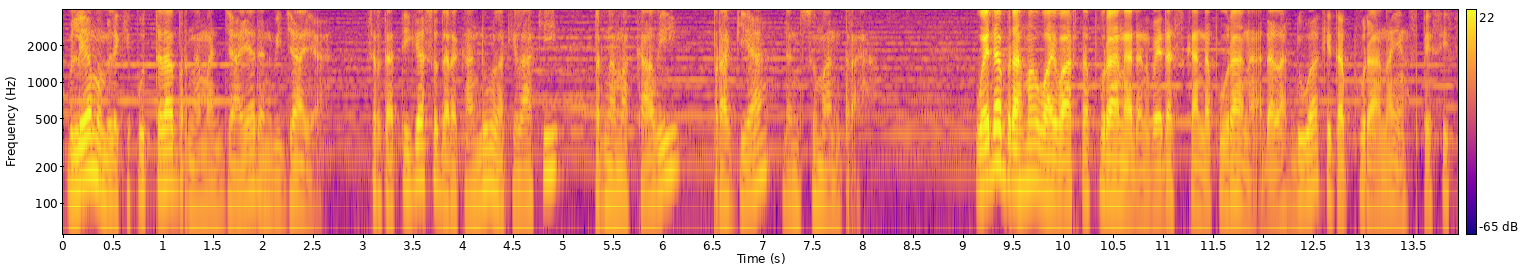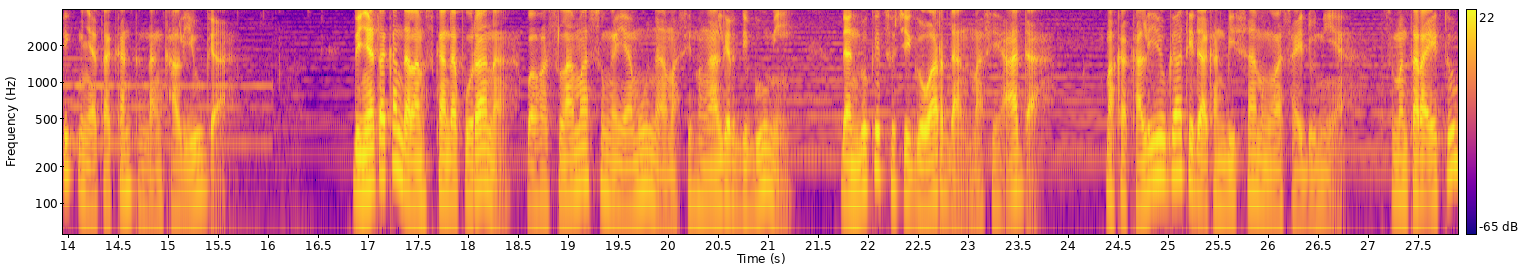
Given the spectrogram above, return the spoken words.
Beliau memiliki putra bernama Jaya dan Wijaya, serta tiga saudara kandung laki-laki bernama Kawi, Pragya, dan Sumantra. Weda Brahma Waiwarta Purana dan Weda Skanda Purana adalah dua kitab Purana yang spesifik menyatakan tentang Kali Yuga. Dinyatakan dalam Skanda Purana bahwa selama sungai Yamuna masih mengalir di bumi dan bukit suci Govardhan masih ada, maka Kali Yuga tidak akan bisa menguasai dunia. Sementara itu,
